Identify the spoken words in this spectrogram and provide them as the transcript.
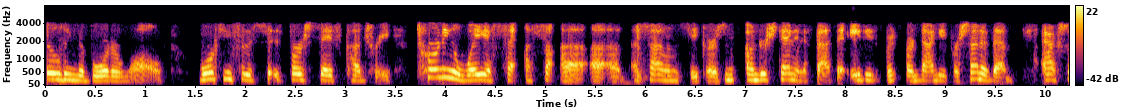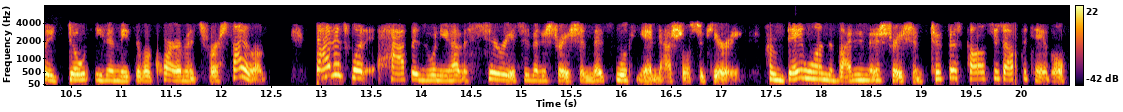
building the border wall, working for the first safe country, turning away uh, uh, uh, asylum seekers, and understanding the fact that 80 or 90 percent of them actually don't even meet the requirements for asylum. That is what happens when you have a serious administration that's looking at national security. From day one, the Biden administration took those policies off the table,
